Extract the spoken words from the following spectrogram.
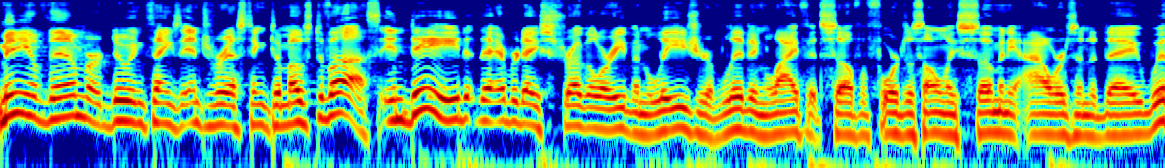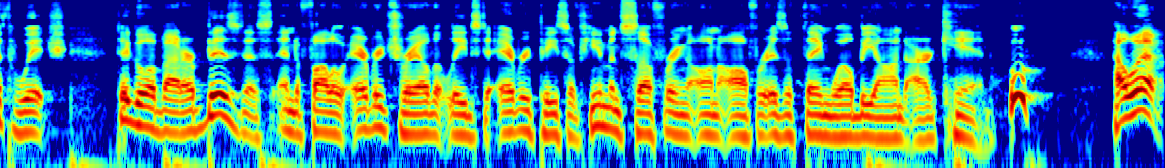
many of them are doing things interesting to most of us. Indeed, the everyday struggle or even leisure of living life itself affords us only so many hours in a day with which to go about our business and to follow every trail that leads to every piece of human suffering on offer is a thing well beyond our ken. Whew. However,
